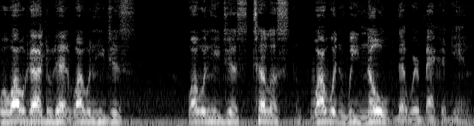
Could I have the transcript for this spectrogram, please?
well, why would God do that? Why wouldn't He just, why wouldn't He just tell us? Why wouldn't we know that we're back again?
